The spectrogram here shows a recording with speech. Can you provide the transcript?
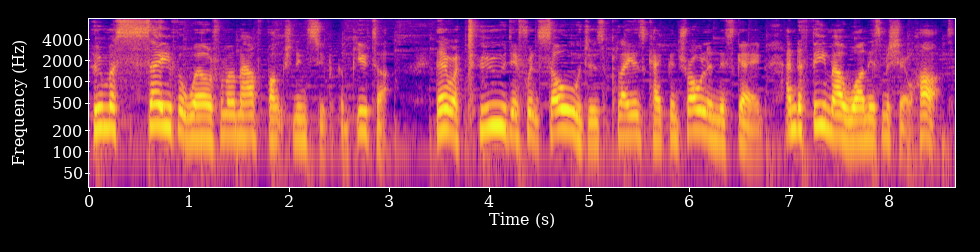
who must save the world from a malfunctioning supercomputer. There are two different soldiers players can control in this game, and the female one is Michelle Hart.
